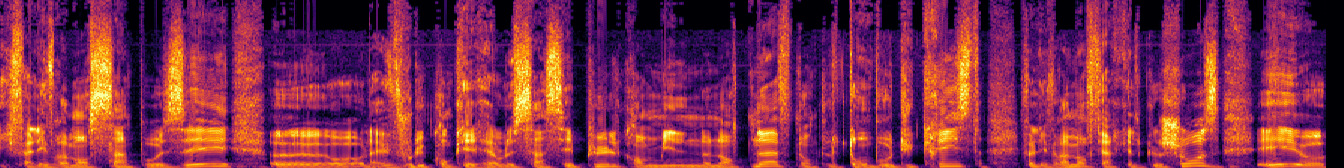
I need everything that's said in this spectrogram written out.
il fallait vraiment s'imposer. On avait voulu conquérir le Saint-Sépulcre en 1099, donc le tombeau du Christ. Il fallait vraiment faire quelque chose. Et euh,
